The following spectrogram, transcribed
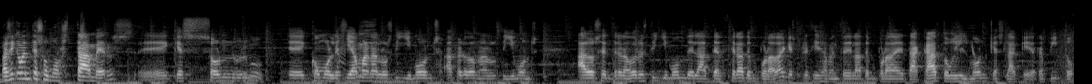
Básicamente somos Tamers, eh, que son eh, como les llaman a los Digimons. Ah, perdón, a los Digimons. A los entrenadores Digimon de la tercera temporada, que es precisamente de la temporada de Takato Gilmon, que es la que, repito,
